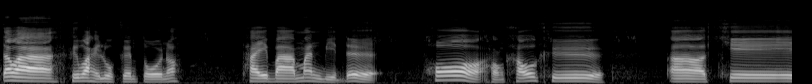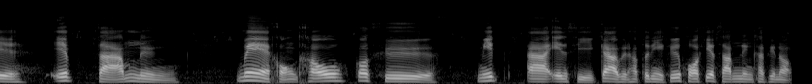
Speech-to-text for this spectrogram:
แต่ว่าคือว่าให้ลูกเกินโตเนาะไทยบาร์มันบีดเดอร์ พ่อของเขาคือเอ่อ KF31 แม่ของเขาก็คือมิด RN49 พี่น้องครับตัวนี้คือพอ KF31 ครับพี่น้อง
